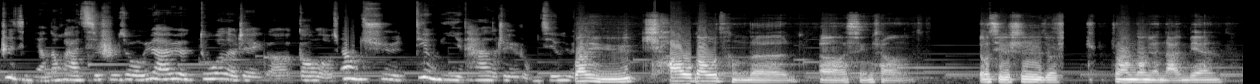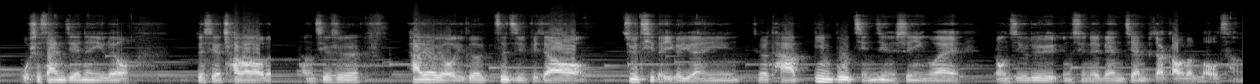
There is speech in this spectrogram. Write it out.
这几年的话，其实就越来越多的这个高楼这样去定义它的这个容积率。关于超高层的呃形成，尤其是就是中央公园南边五十三街那一溜这些超高楼的，嗯，其实它又有一个自己比较。具体的一个原因就是，它并不仅仅是因为容积率允许那边建比较高的楼层，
